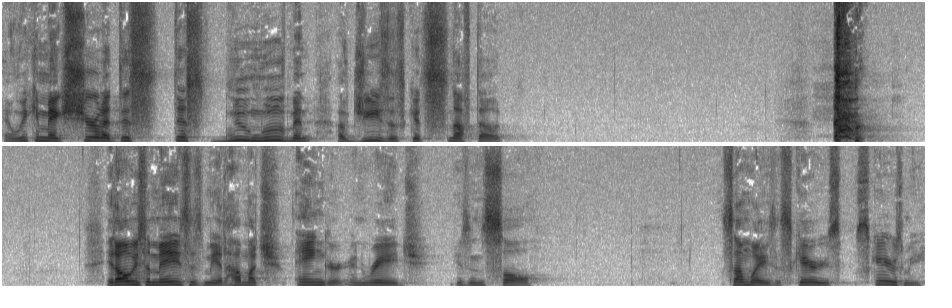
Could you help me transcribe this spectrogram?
and we can make sure that this this new movement of Jesus gets snuffed out. it always amazes me at how much anger and rage is in Saul. In some ways, it scares, scares me.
